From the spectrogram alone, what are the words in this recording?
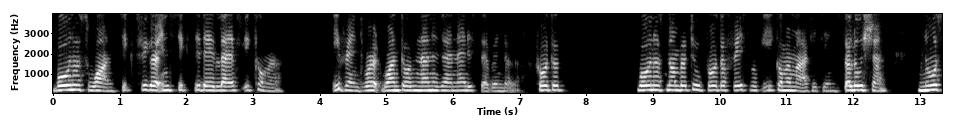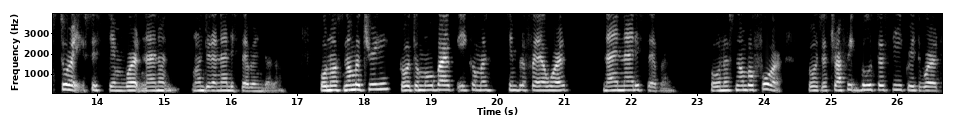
bonus one, six figure in 60 day live e-commerce, event worth $1,997. Proto bonus number two, Proto Facebook e-commerce marketing solution. No store system worth $997. Bonus number three, Proto mobile e-commerce simplifier worth $997. Bonus number four, Proto traffic booster secret worth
